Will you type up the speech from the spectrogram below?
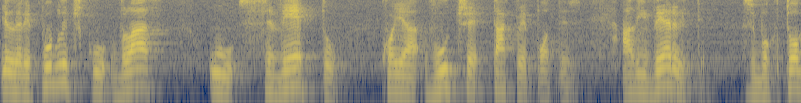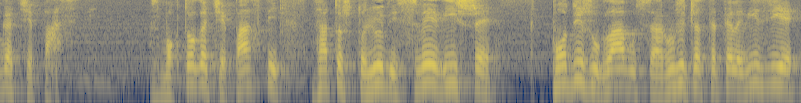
ili republičku vlast u svetu koja vuče takve poteze. Ali verujte, zbog toga će pasti. Zbog toga će pasti zato što ljudi sve više podižu glavu sa ružičaste televizije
